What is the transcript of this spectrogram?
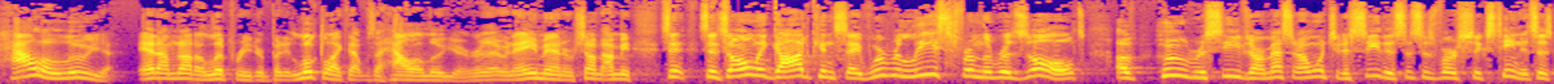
Hallelujah. Ed, I'm not a lip reader, but it looked like that was a hallelujah or an amen or something. I mean, since, since only God can save, we're released from the result of who receives our message. I want you to see this. This is verse 16. It says,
